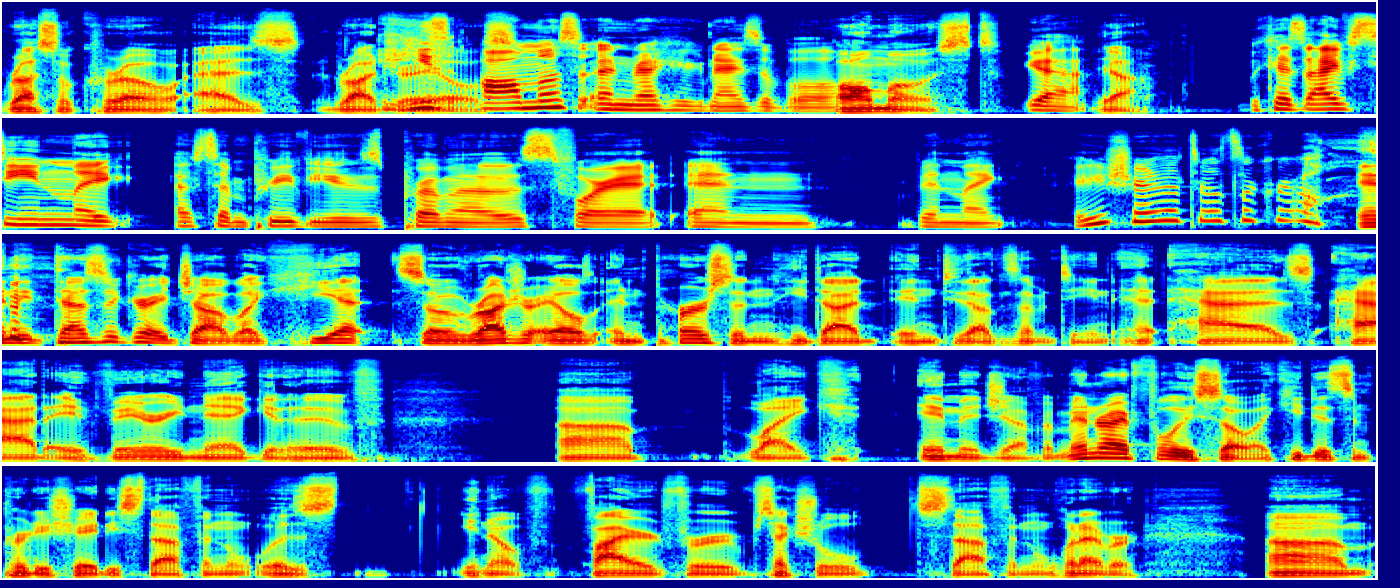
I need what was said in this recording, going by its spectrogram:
Russell Crowe as Roger He's Ailes. almost unrecognizable. Almost. yeah. Yeah. Because I've seen like uh, some previews, promos for it, and been like, "Are you sure that's Russell Crowe?" and it does a great job. Like he, had, so Roger Ailes in person, he died in 2017. Has had a very negative, uh, like image of him, and rightfully so. Like he did some pretty shady stuff and was, you know, fired for sexual stuff and whatever. Um,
